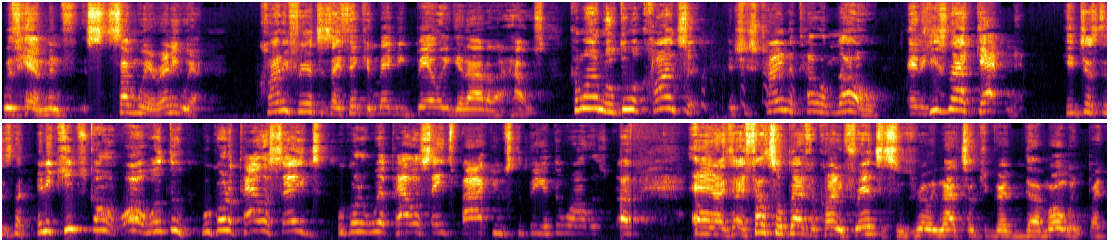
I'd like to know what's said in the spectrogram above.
with him in somewhere, anywhere. Connie Francis, I think, can maybe barely get out of the house. Come on, we'll do a concert. And she's trying to tell him no, and he's not getting it. He just is not, and he keeps going. Oh, we'll do. We'll go to Palisades. We'll go to where Palisades Park used to be and do all this stuff. And I, I felt so bad for Connie Francis. It was really not such a good uh, moment, but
